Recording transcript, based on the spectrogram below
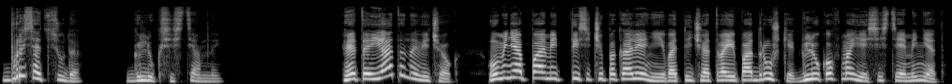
Брысь отсюда, глюк системный. Это я-то новичок? У меня память тысячи поколений, и в отличие от твоей подружки, глюков в моей системе нет.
